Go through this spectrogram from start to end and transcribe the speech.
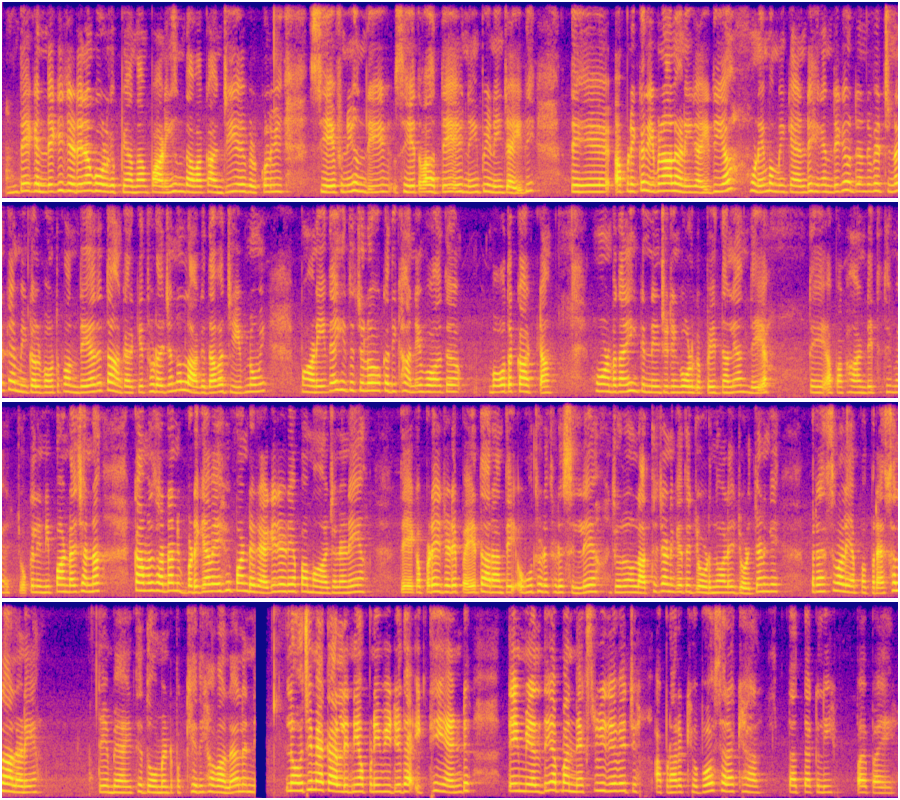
ਅਤੇ ਕਹਿੰਦੇ ਕਿ ਜਿਹੜੇ ਨਾ ਗੋਲ ਗੱਪਿਆਂ ਦਾ ਪਾਣੀ ਹੁੰਦਾ ਵਾ ਕਾਂਜੀ, ਇਹ ਬਿਲਕੁਲ ਵੀ ਸੇਫ ਨਹੀਂ ਹੁੰਦੀ, ਸਿਹਤ ਵਾਸਤੇ ਇਹ ਨਹੀਂ ਪੀਣੀ ਚਾਹੀਦੀ ਅਤੇ ਆਪਣੇ ਘਰੇ ਹੀ ਬਣਾ ਲੈਣੀ ਚਾਹੀਦੀ ਆ। ਹੁਣੇ ਮੰਮੀ ਕਹਿਣ ਦੇ ਕਹਿੰਦੇ ਕਿ ਉਹਦੇ ਦੇ ਵਿੱਚ ਨਾ ਕੈਮੀਕਲ ਬਹੁਤ ਪਾਉਂਦੇ ਆ ਅਤੇ ਤਾਂ ਕਰਕੇ ਥੋੜ੍ਹਾ ਜਿਹਾ ਨਾ ਲੱਗਦਾ ਵਾ ਜੀਭ ਨੂੰ ਵੀ। ਪਾਣੀ ਤਾਂ ਅਸੀਂ ਤਾਂ ਚਲੋ ਕਦੀ ਖਾਣੇ ਬਹੁਤ ਬਹੁਤ ਘੱਟ ਆ। ਹੁਣ ਪਤਾ ਨਹੀਂ ਕਿੰਨੇ ਚਿਰੀ ਗੋਲ ਗੱਪੇ ਇਦਾਂ ਲਿਆਂਦੇ ਆ ਤੇ ਆਪਾਂ ਖਾਣ ਦੇ ਤੇ ਮੈਂ ਚੁੱਕ ਲੈਣੀ ਭਾਂਡਾ ਛੰਨਾ ਕੰਮ ਸਾਡਾ ਨਿਬੜ ਗਿਆ ਵੇ, ਇਹੀ ਭਾਂਡੇ ਰਹਿ ਗਏ ਜਿਹੜੇ ਆਪਾਂ ਮਾਂਜ ਲੈਣੇ ਆ। ਤੇ ਕੱਪੜੇ ਜਿਹੜੇ ਪਏ ਤਾਰਾਂ ਤੇ, ਉਹ ਥੋੜੇ ਥੋੜੇ ਸਿੱਲੇ ਆ। ਜਦੋਂ ਲੱਥ ਜਾਣਗੇ ਤੇ ਜੋੜਨ ਵਾਲੇ ਜੁੜ ਜਾਣਗੇ। ਪ੍ਰੈਸ ਵਾਲੇ ਆਪਾਂ ਪ੍ਰੈਸ ਲਾ ਲੈਣੇ ਆ। ਤੇ ਮੈਂ ਇੱਥੇ 2 ਮਿੰਟ ਪੱਖੇ ਦੀ ਹਵਾ ਲੈ ਲੈਣੀ ਲਓ ਜੀ, ਮੈਂ ਕਰ ਲੈਂਦੀ ਆਪਣੀ ਵੀਡੀਓ ਦਾ ਇੱਥੇ ਐਂਡ ਤੇ ਮਿਲਦੇ ਆਪਾਂ ਨੈਕਸਟ ਵੀਡੀਓ ਵਿੱਚ। ਆਪਣਾ ਰੱਖਿਓ ਬਹੁਤ ਸਾਰਾ ਖਿਆਲ। ਤਦ ਤੱਕ ਲਈ ਬਾਏ ਬਾਏ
